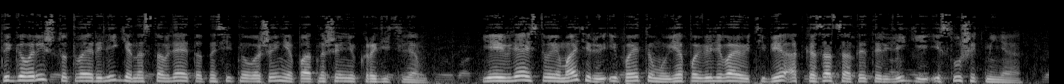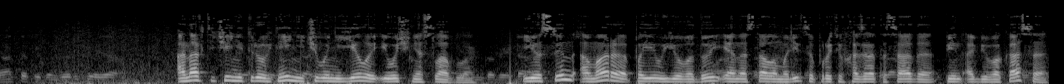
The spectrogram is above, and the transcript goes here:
ты говоришь, что твоя религия наставляет относительно уважения по отношению к родителям. Я являюсь твоей матерью, и поэтому я повелеваю тебе отказаться от этой религии и слушать меня. Она в течение трех дней ничего не ела и очень ослабла. Ее сын Амара поил ее водой, и она стала молиться против Хазрата Саада бин Абивакаса,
